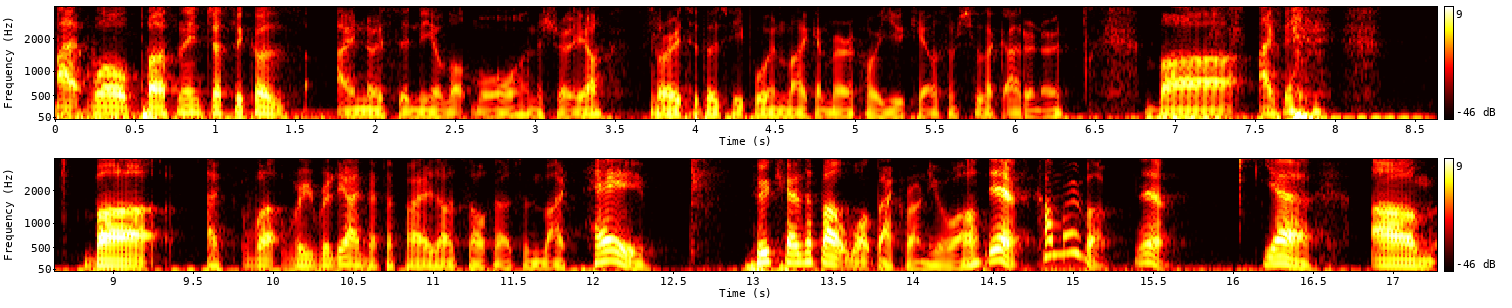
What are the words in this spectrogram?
I well personally just because I know Sydney a lot more in Australia. Sorry to those people in like America or UK or some shit like I don't know, but I think, but I well we really identify ourselves as in like hey, who cares about what background you are? Yeah. Just come over. Yeah. Yeah. Um.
